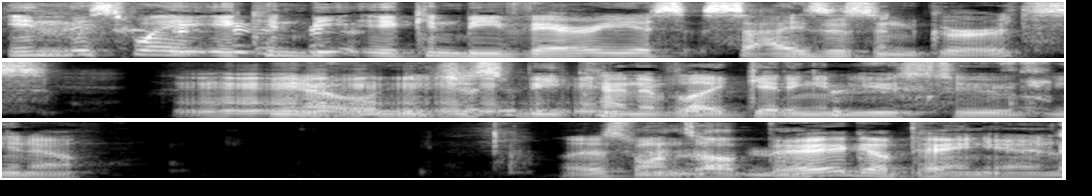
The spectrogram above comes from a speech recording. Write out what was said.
in this way, it can be it can be various sizes and girths. You know, you just be kind of like getting him used to. You know, well, this one's a big opinion.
